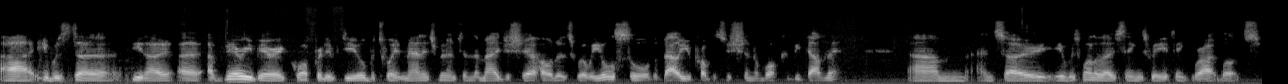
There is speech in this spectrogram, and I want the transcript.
uh, it was, uh, you know, a, a, very, very cooperative deal between management and the major shareholders, where we all saw the value proposition and what could be done there. Um, and so it was one of those things where you think, right, well, it's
